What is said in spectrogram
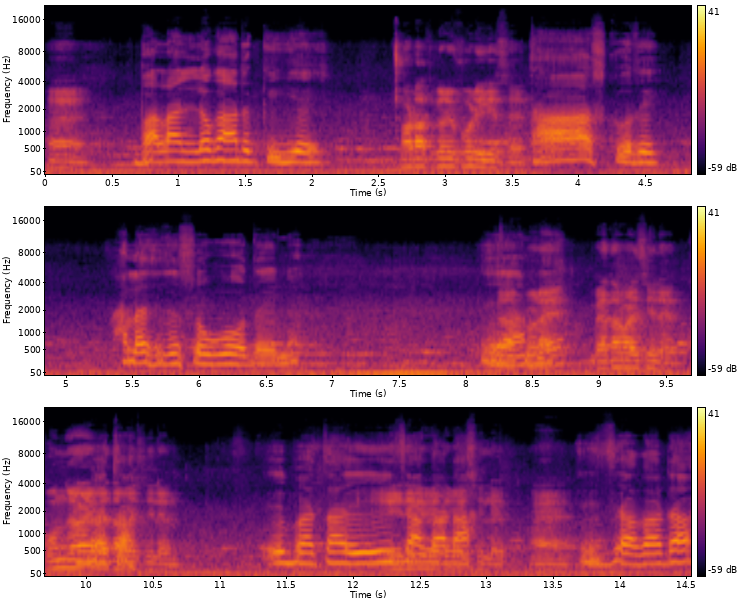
হ্যাঁ। বালান লোক আর কি ইয়ে? হঠাৎ করে পড়ে গেছে? ঠাস করে যে চৌ দেয় না। এই তারপরে আমরা- ব্যথা পাইছিলেন? কোন জায়গায় ব্যথা ব্যথা। পাইছিলেন? এই ব্যথা এই এই দিকে ব্যথা জায়গাটা। হ্যাঁ। এই জায়গাটা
